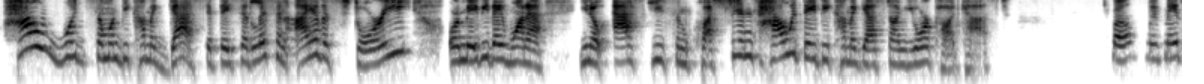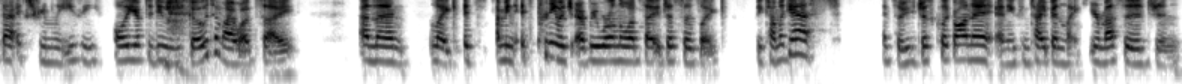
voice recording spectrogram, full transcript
how would someone become a guest if they said listen i have a story or maybe they want to you know ask you some questions? How would they become a guest on your podcast? Well we've made that extremely easy. All you have to do is go to my website and then like it's i mean it's pretty much everywhere on the website. It just says like become a guest. And so you just click on it and you can type in like your message and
